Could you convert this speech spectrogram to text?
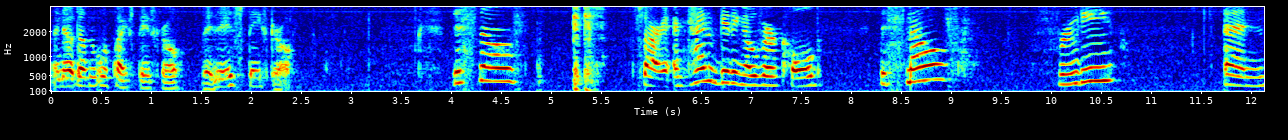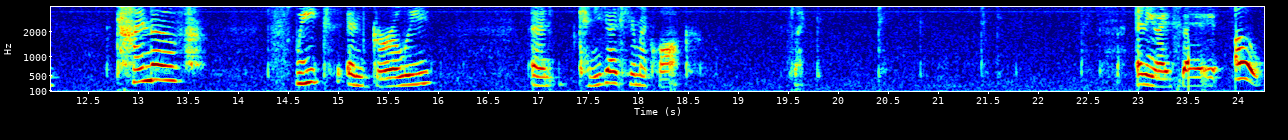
I know it doesn't look like Space Girl, but it is Space Girl. This smells, sorry, I'm kind of getting over a cold. This smells fruity and kind of sweet and girly. And can you guys hear my clock? It's like, anyway, say, oh,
